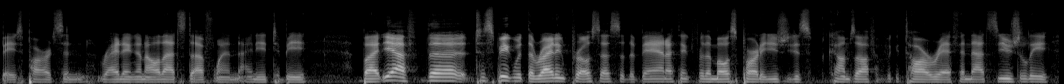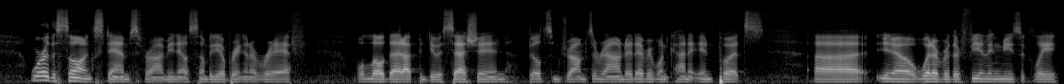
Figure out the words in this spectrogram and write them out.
bass parts and writing and all that stuff when I need to be. But yeah, the to speak with the writing process of the band, I think for the most part it usually just comes off of a guitar riff, and that's usually where the song stems from. You know, somebody will bring in a riff, we'll load that up and do a session, build some drums around it. Everyone kind of inputs, uh, you know, whatever they're feeling musically,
